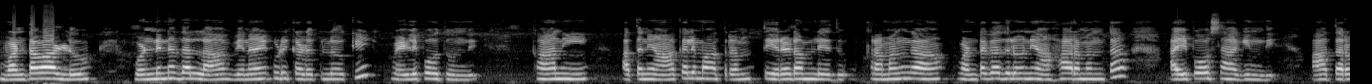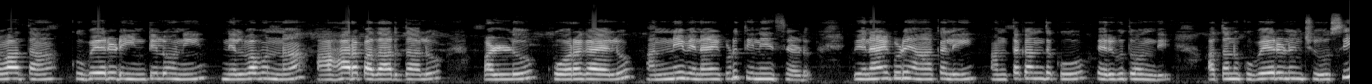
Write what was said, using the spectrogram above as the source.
వంటవాళ్ళు వండినదల్లా వినాయకుడి కడుపులోకి వెళ్ళిపోతుంది. కానీ అతని ఆకలి మాత్రం తీరడం లేదు. క్రమంగా వంటగదిలోని ఆహారమంతా అయిపోసాగింది. ఆ తర్వాత కుబేరుడి ఇంటిలోని నిల్వ ఉన్న ఆహార పదార్థాలు పళ్ళు కూరగాయలు అన్నీ వినాయకుడు తినేశాడు. వినాయకుడి ఆకలి అంతకంతకు పెరుగుతోంది. అతను కుబేరుని చూసి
